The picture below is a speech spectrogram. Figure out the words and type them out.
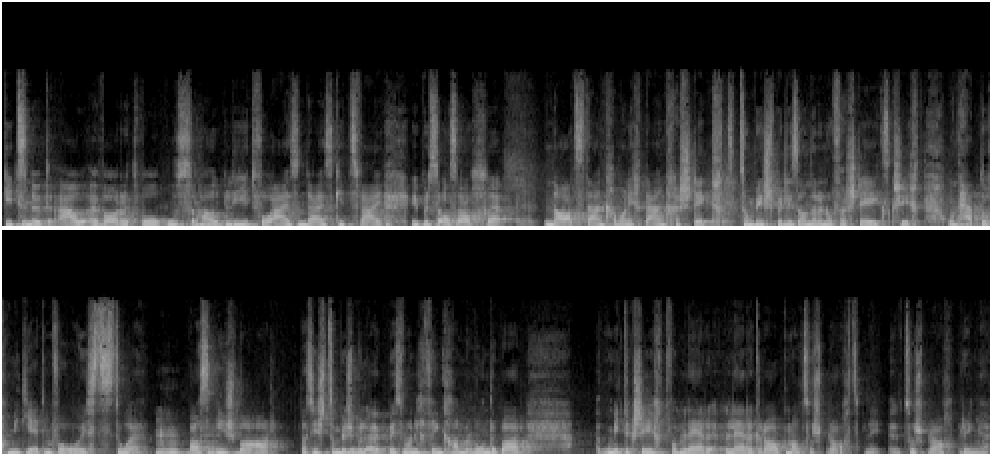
Gibt es genau. nicht auch eine Wahrheit, die außerhalb liegt von 1 und 1 gibt 2? Über so Sachen nachzudenken, wo ich denke, steckt zum Beispiel in so einer Auferstehungsgeschichte und hat doch mit jedem von uns zu tun. Mhm. Was mhm. ist wahr? Das ist zum Beispiel genau. etwas, was ich finde, kann man wunderbar mit der Geschichte vom leeren Grab mal zur Sprache, zur Sprache bringen.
